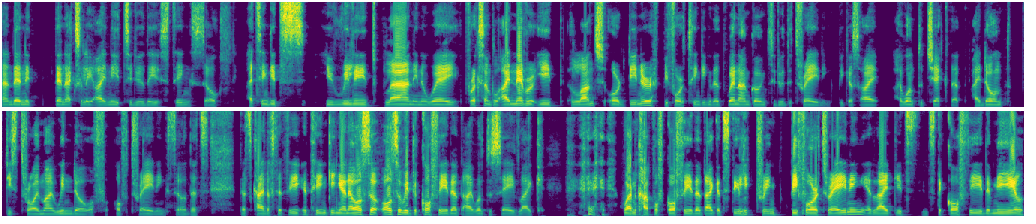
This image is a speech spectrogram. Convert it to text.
and then it then actually I need to do these things. So I think it's you really need to plan in a way. For example, I never eat lunch or dinner before thinking that when I'm going to do the training because I I want to check that I don't destroy my window of, of training. So that's that's kind of the th- thinking, and also also with the coffee that I want to save like one cup of coffee that I could still drink before training. And like it's it's the coffee, the meal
